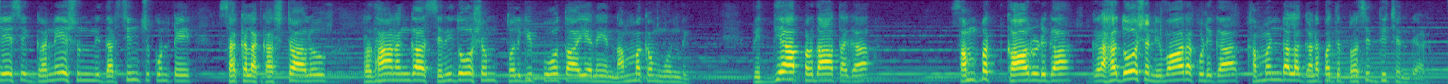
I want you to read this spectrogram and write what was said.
చేసి గణేశుణ్ణి దర్శించుకుంటే సకల కష్టాలు ప్రధానంగా శనిదోషం తొలగిపోతాయనే నమ్మకం ఉంది. విద్యాప్రదాతగా సంపత్కారుడిగా గ్రహదోష నివారకుడిగా కమండల గణపతి ప్రసిద్ధి చెందాడు.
